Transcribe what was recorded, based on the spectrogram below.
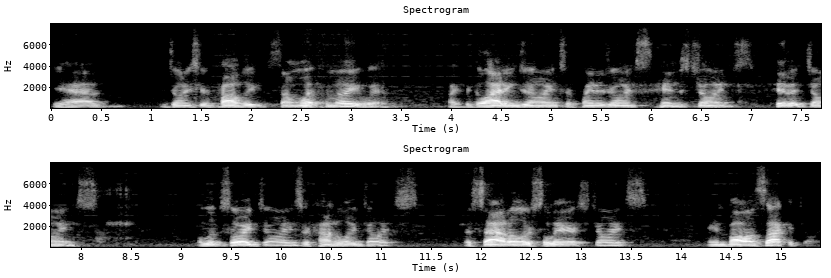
you have joints you're probably somewhat familiar with, like the gliding joints or planar joints, hinge joints, pivot joints, ellipsoid joints or condyloid joints, the saddle or Solaris joints, and ball and socket joints.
